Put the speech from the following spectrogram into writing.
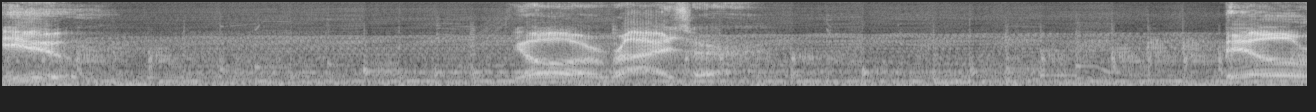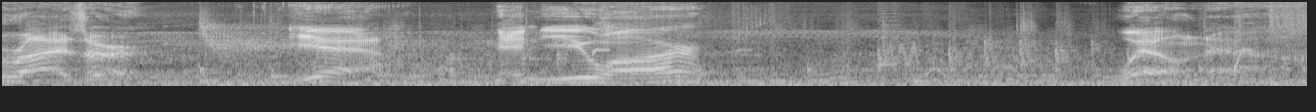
You. You're Rizer. Bill Rizer. Yeah. And you are? Well now.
